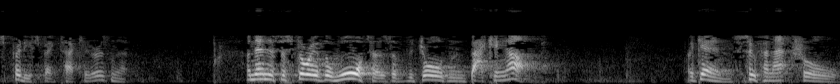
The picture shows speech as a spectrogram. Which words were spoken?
It's pretty spectacular, isn't it? And then there's the story of the waters of the Jordan backing up. Again, supernatural,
